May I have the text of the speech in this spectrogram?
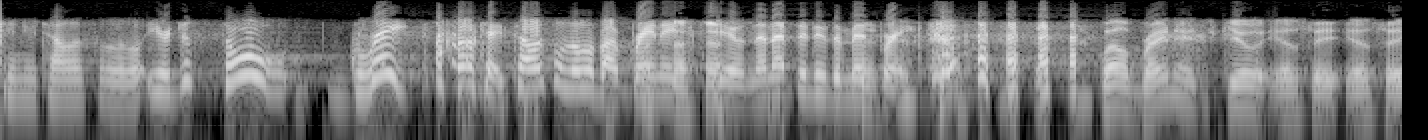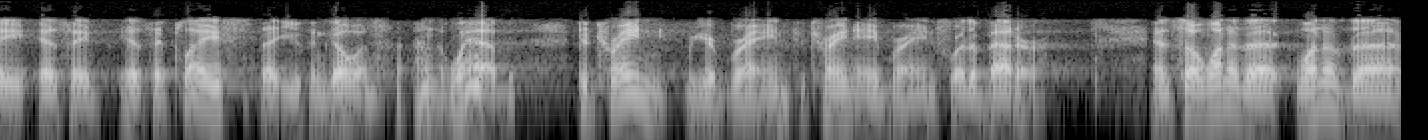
can you tell us a little you're just so great. Okay tell us a little about brain hq and then i have to do the mid break well brain hq is a is a is a is a place that you can go on, on the web to train your brain to train a brain for the better. And so one of the one of the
